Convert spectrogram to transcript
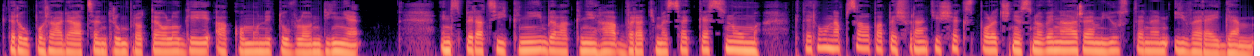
kterou pořádá Centrum pro teologii a komunitu v Londýně. Inspirací k ní byla kniha Vraťme se ke snům, kterou napsal papež František společně s novinářem Justenem Ivereigem.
